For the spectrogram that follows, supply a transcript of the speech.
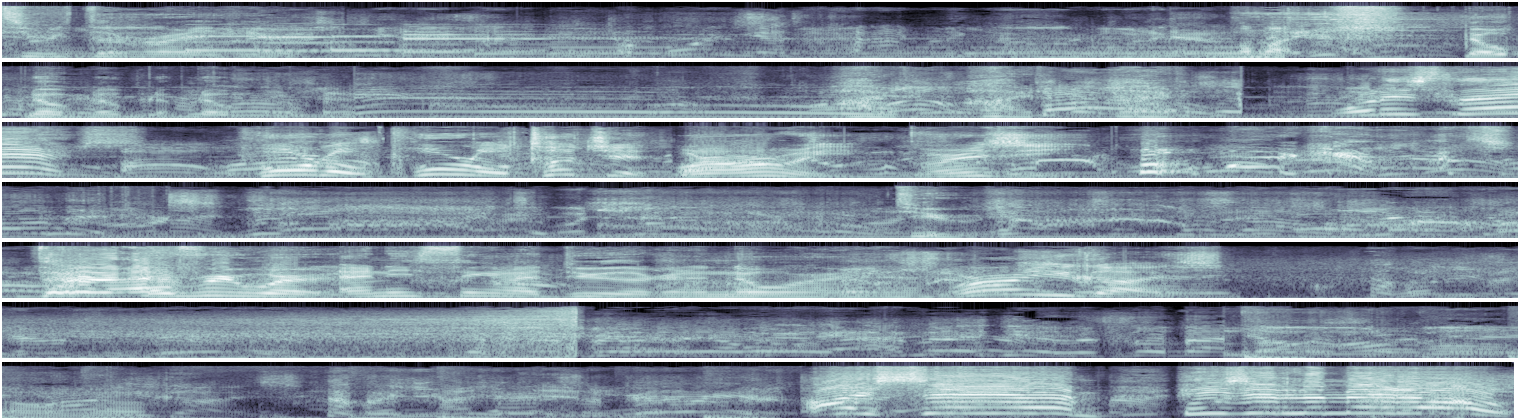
Dude, they're right here. Oh my. Nope, nope, nope, nope, nope. nope. Hide, hide, hide. What is this? Portal, portal, touch it. Where are we? Where is he? Oh my oh gosh. Dude. They're everywhere. Anything I do, they're gonna know where I am. Where are you guys? I see him! He's in the middle!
